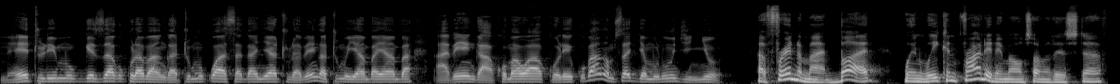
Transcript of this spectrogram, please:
naye tuli mu kugezaako kulaba nga tumukwasaganya tulabe nga tumuyambayamba abe ng'akomawo akole kubanga musajja mulungi nnyo A friend of mine. But when we confronted him on some of this stuff,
